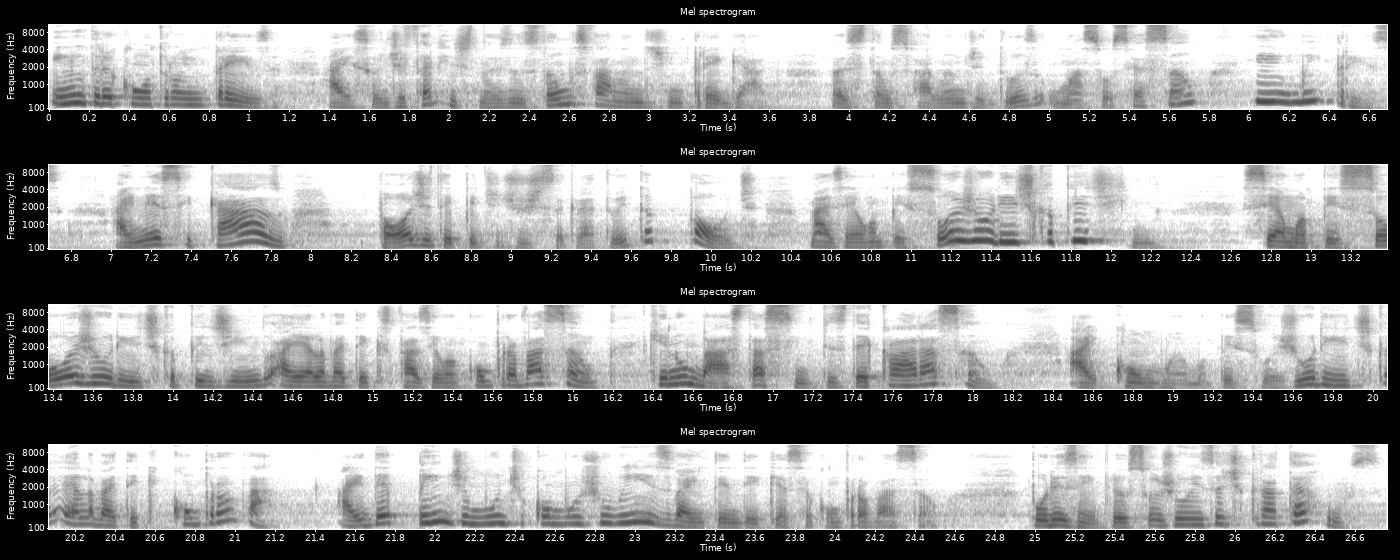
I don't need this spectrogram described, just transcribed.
entra contra uma empresa. Aí são diferentes, nós não estamos falando de empregado. Nós estamos falando de duas, uma associação e uma empresa. Aí, nesse caso, pode ter pedido de justiça gratuita? Pode, mas é uma pessoa jurídica pedindo. Se é uma pessoa jurídica pedindo, aí ela vai ter que fazer uma comprovação, que não basta a simples declaração. Aí, como é uma pessoa jurídica, ela vai ter que comprovar. Aí depende muito de como o juiz vai entender que é essa comprovação. Por exemplo, eu sou juíza de Craterus.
